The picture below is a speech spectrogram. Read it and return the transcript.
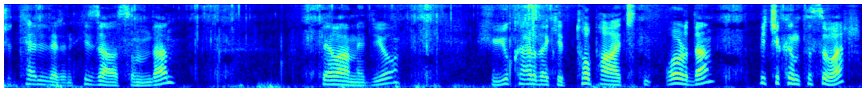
şu tellerin hizasından devam ediyor. Şu yukarıdaki top ağaç oradan bir çıkıntısı var.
